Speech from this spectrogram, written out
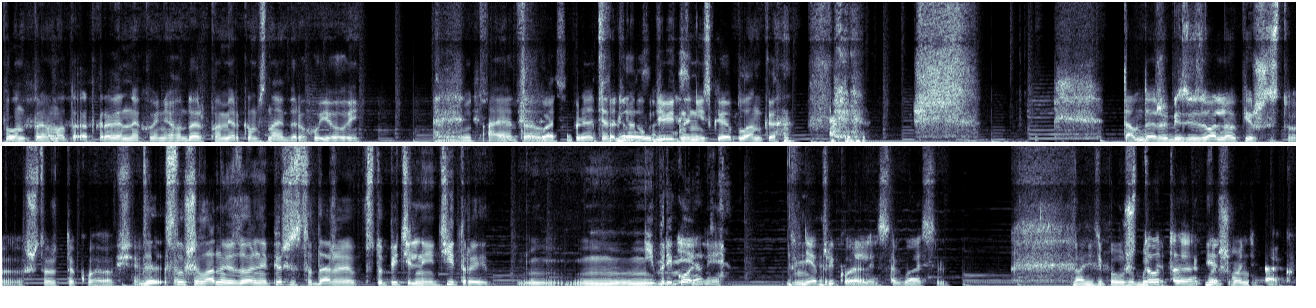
да. Он прям от, откровенная хуйня. Он даже по меркам Снайдера хуёвый. Вот, а это, согласен. блядь, это удивительно низкая планка. Там даже без визуального пиршества. Что же такое вообще? Да, слушай, ладно, визуальное пиршество, даже вступительные титры не прикольные. Нет, не прикольные, согласен. Ну, они типа уже Что-то пошло не так.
